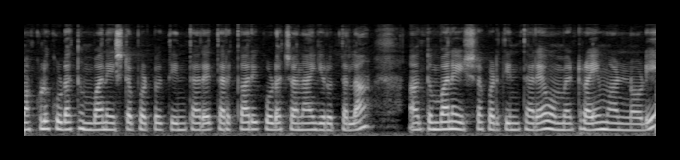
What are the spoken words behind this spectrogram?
ಮಕ್ಕಳು ಕೂಡ ತುಂಬಾ ಇಷ್ಟಪಟ್ಟು ತಿಂತಾರೆ. ತರಕಾರಿ ಕೂಡ ಚೆನ್ನಾಗಿರುತ್ತಲ್ಲ ತುಂಬಾ ಇಷ್ಟಪಟ್ಟು ತಿಂತಾರೆ. ಒಮ್ಮೆ ಟ್ರೈ ಮಾಡಿ ನೋಡಿ.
